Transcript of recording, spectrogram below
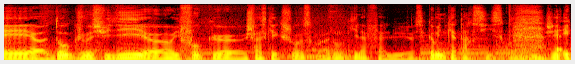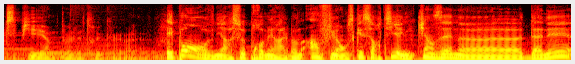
Et euh, donc je me suis dit, euh, il faut que je fasse quelque chose, quoi. Donc il a fallu, c'est comme une catharsis, J'ai expié un peu le truc, euh, voilà. Et pour en revenir à ce premier album, Influence, qui est sorti il y a une quinzaine d'années,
